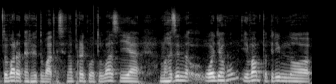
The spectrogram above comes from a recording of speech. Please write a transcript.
товари таргетуватися. Наприклад, у вас є магазин одягу, і вам потрібно,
